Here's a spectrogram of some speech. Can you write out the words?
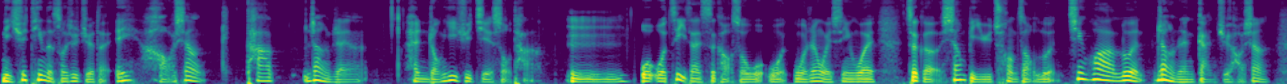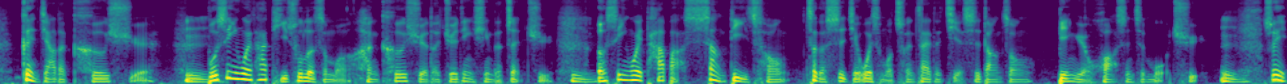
你去听的时候就觉得，哎，好像它让人很容易去接受它。嗯嗯嗯，我我自己在思考的时候，我我我认为是因为这个相比于创造论，进化论让人感觉好像更加的科学。嗯，不是因为他提出了什么很科学的决定性的证据，嗯，而是因为他把上帝从这个世界为什么存在的解释当中边缘化甚至抹去，嗯，所以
